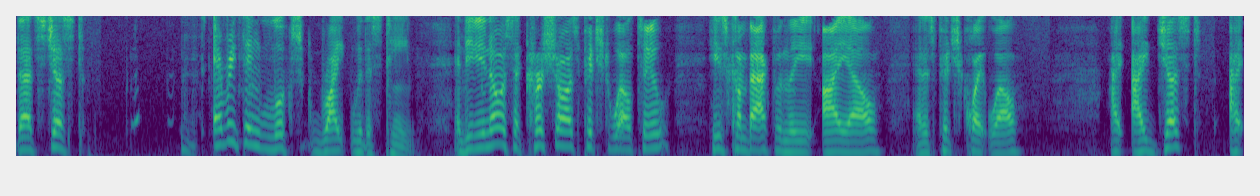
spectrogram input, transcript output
That's just everything looks right with this team. And did you notice that Kershaw has pitched well too? He's come back from the IL and has pitched quite well. I, I just I,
